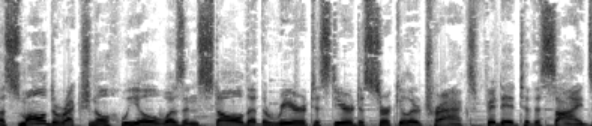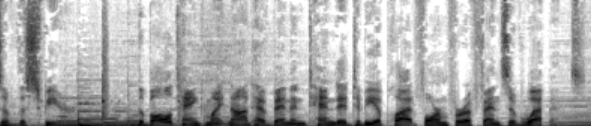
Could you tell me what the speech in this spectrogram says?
A small directional wheel was installed at the rear to steer to circular tracks fitted to the sides of the sphere. The ball tank might not have been intended to be a platform for offensive weapons.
